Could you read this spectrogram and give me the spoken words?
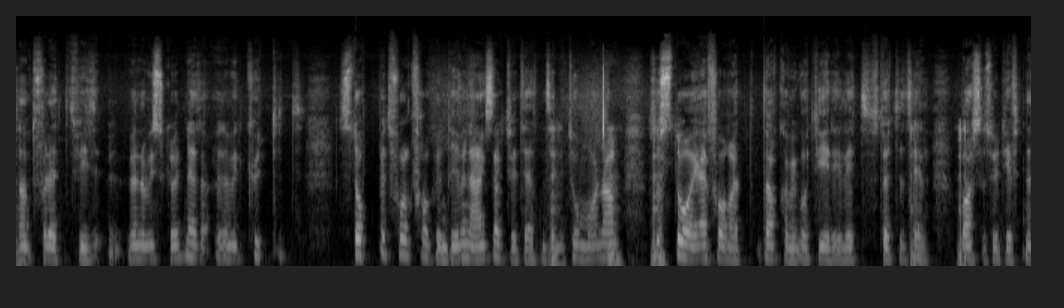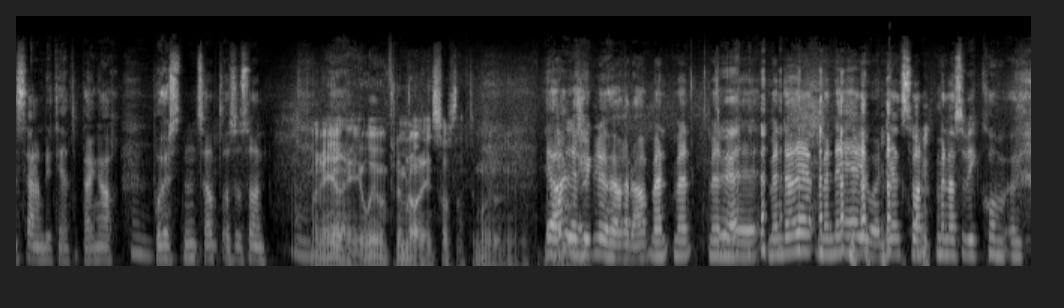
sant? For vi, Men når vi skrudde ned Når vi kuttet stoppet folk fra å kunne drive næringsaktiviteten sin i to måneder, så står jeg for at da kan vi godt gi dem litt støtte til basisutgiftene, selv om de tjente penger på høsten. sant? Altså sånn Men regjeringen gjorde jo en fenomenal innsats. da. Det må jo ja, det er hyggelig å høre, da. Men, men, men, eh, men, det, er, men det er jo en del sånn Men altså, vi kom ut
